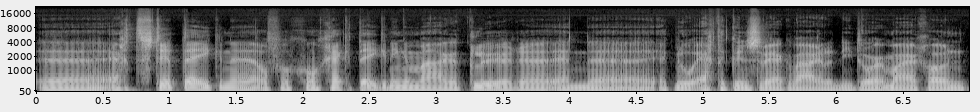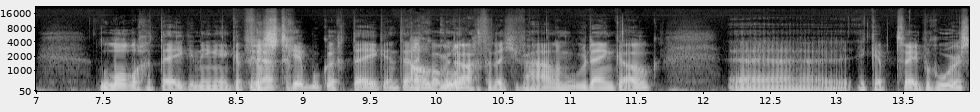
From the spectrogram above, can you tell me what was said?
Eh, echt striptekenen of gewoon gekke tekeningen maken, kleuren. En eh, ik bedoel, echte kunstwerken waren er niet hoor. Maar gewoon lollige tekeningen. Ik heb veel Ja. stripboeken getekend. En dan Oh, kom je erachter dat je verhalen moet bedenken ook. Eh, ik heb twee broers.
